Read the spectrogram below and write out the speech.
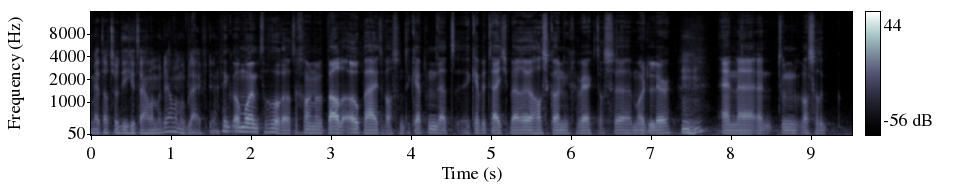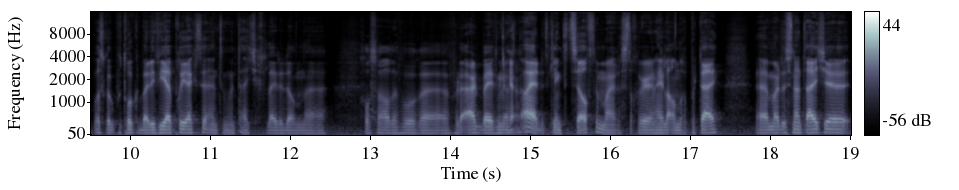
met dat soort digitale modellen moet blijven doen. Dat vind ik wel mooi om te horen, dat er gewoon een bepaalde openheid was. Want ik heb inderdaad, ik heb een tijdje bij Royal Haskoning gewerkt als uh, modelleur. Mm -hmm. en, uh, en, toen was, dat, was ik ook betrokken bij de VIA-projecten. En toen we een tijdje geleden dan uh, gossen hadden voor, voor de aardbeving, dacht ik, ah ja, dit klinkt hetzelfde, maar het is toch weer een hele andere partij. Uh, maar dus na een tijdje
